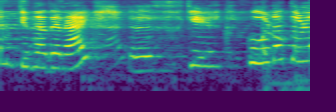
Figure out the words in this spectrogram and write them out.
അവസാനിക്കുന്നതിനായി കൂടത്തുള്ള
